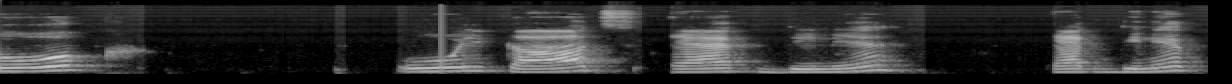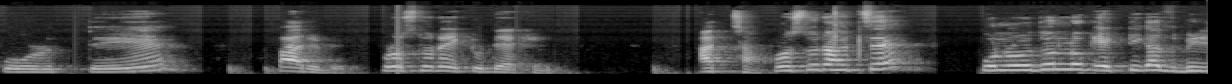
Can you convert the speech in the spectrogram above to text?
লোক ওই কাজ একদিনে একদিনে করতে পারবে? প্রশ্নটা একটু দেখেন। আচ্ছা প্রশ্নটা হচ্ছে, পনেরো জন লোক একটি কাজ বিশ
